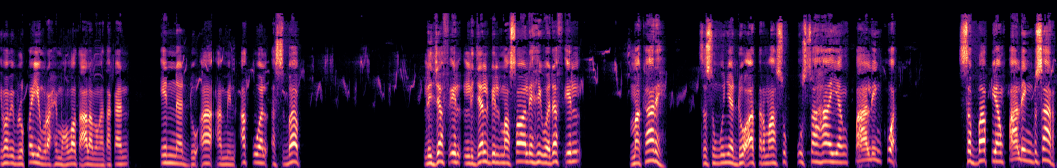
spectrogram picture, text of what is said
Imam Ibnu Qayyim rahimahullah taala mengatakan, "Inna doa amin akwal asbab lijafil lijalbil masalihi wa daf'il makarih." Sesungguhnya doa termasuk usaha yang paling kuat. Sebab yang paling besar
